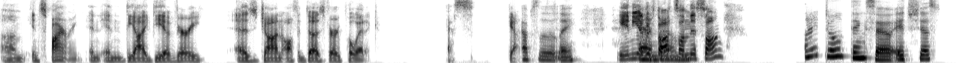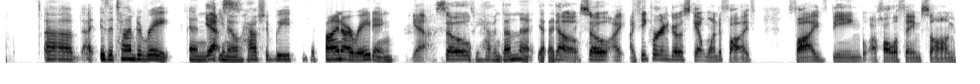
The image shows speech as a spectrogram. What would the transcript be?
um, inspiring and and the idea very as John often does, very poetic. Yes. Yeah. Absolutely. Any other and, thoughts um, on this song? I don't think so. It's just, uh, is it time to rate? And yes. you know, how should we define our rating? Yeah. So we haven't done that yet. I no. So I, I think we're going to go scale one to five, five being a Hall of Fame song,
